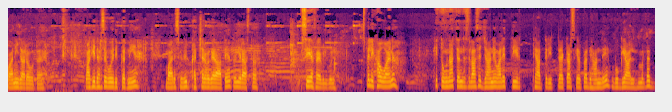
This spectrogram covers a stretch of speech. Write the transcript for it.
पानी ज़्यादा होता है। बाकी इधर से कोई दिक्कत नहीं है। बारिश में भी खच्चर वगैरह आते हैं तो ये रास्ता सेफ़ है बिल्कुल। इस पर लिखा हुआ है ना कि तुंगना चंद्रशिला से जाने वाले तीर्थ यात्री ट्रैकर्स ऊपर ध्यान दें। बुग्याल मतलब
